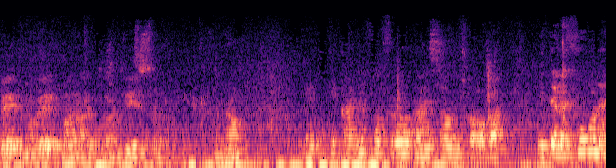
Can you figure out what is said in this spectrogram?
vet, man, vet man att att gissa. Ja. Kan jag få fråga en sån fråga? I telefonen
